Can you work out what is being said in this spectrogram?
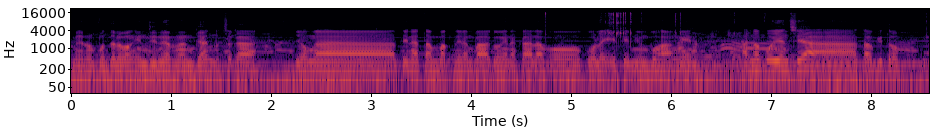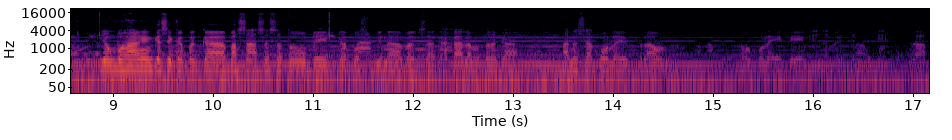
meron po dalawang engineer nandyan at saka Yung ah, tinatambak nilang bago ngayon, akala mo kulay itim yung buhangin. Ano po yan siya? Ah, tawag ito. Yung buhangin kasi kapag ka basa sa sa tubig tapos binabagsak, akala mo talaga ano siya kulay brown o kulay itim. Yan, nandito na din si Black.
